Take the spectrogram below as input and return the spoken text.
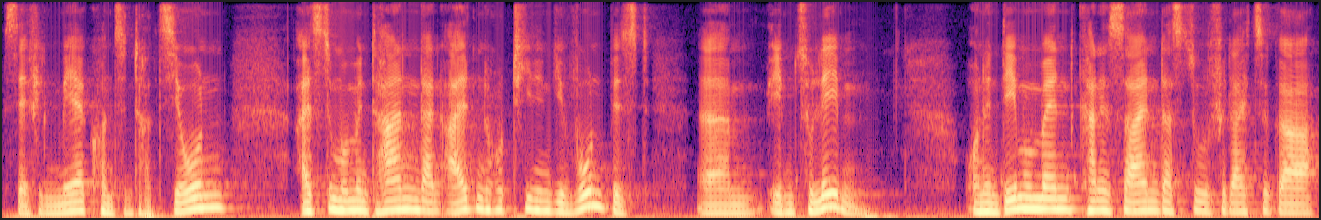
sehr viel mehr Konzentration, als du momentan in deinen alten Routinen gewohnt bist, ähm, eben zu leben. Und in dem Moment kann es sein, dass du vielleicht sogar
